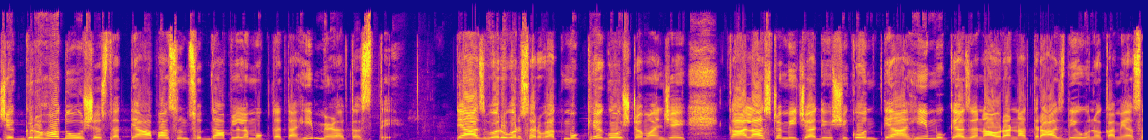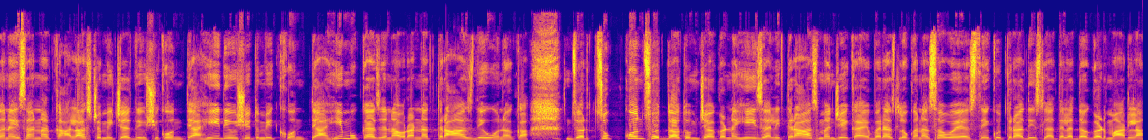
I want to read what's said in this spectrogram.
जे ग्रह दोष असतात त्यापासून सुद्धा आपल्याला मुक्तताही मिळत असते. त्याचबरोबर सर्वात मुख्य गोष्ट म्हणजे कालाष्टमीच्या दिवशी कोणत्याही मुक्या जनावरांना त्रास देऊ नका. मी असं नाही सांगणार कालाष्टमीच्या दिवशी कोणत्याही दिवशी तुम्ही कोणत्याही मुक्या जनावरांना त्रास देऊ नका. जर चुकून सुद्धा तुमच्याकडनं ही झाली त्रास म्हणजे काय? बऱ्याच लोकांना सवय असते कुत्रा दिसला त्याला दगड मारला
